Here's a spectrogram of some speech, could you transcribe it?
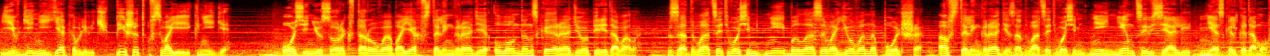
Евгений Яковлевич пишет в своей книге. Осенью 42-го о боях в Сталинграде лондонское радио передавало – за 28 дней была завоевана Польша, а в Сталинграде за 28 дней немцы взяли несколько домов.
